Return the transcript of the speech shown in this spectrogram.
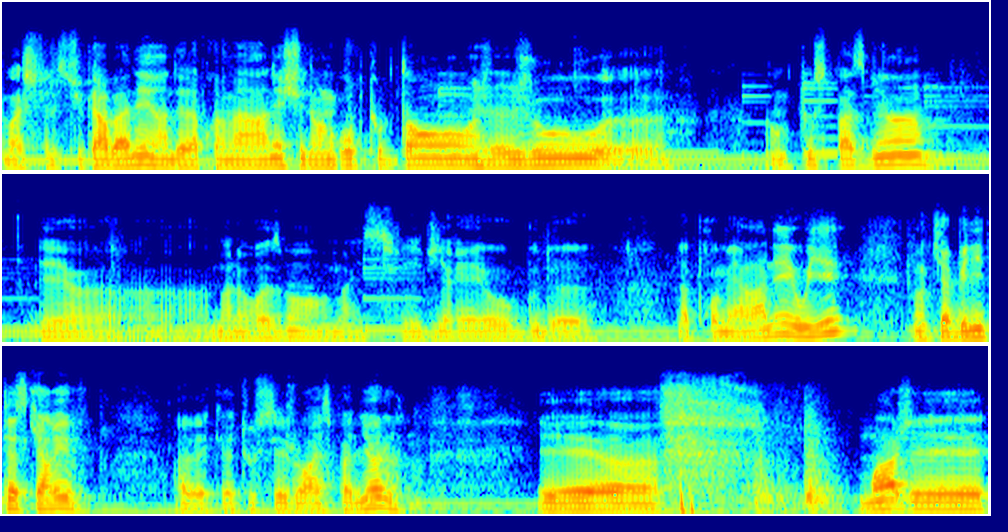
moi je fais une superbe année, hein. dès la première année je suis dans le groupe tout le temps, je joue, donc tout se passe bien. Et malheureusement, bah, il se fait virer au bout de la première année, oui. Donc il y a Benitez qui arrive avec tous ces joueurs espagnols. Et moi, j'ai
